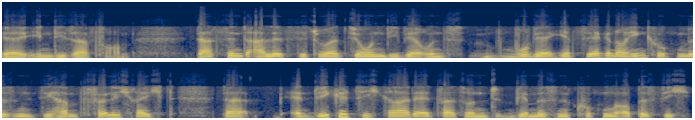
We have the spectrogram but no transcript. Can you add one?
äh, in dieser Form. Das sind alles Situationen, die wir uns, wo wir jetzt sehr genau hingucken müssen. Sie haben völlig recht. Da entwickelt sich gerade etwas und wir müssen gucken, ob es sich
